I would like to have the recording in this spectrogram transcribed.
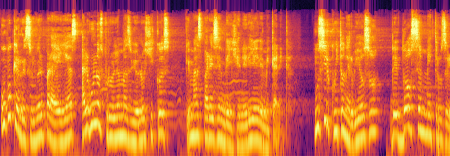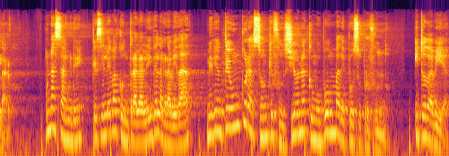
Hubo que resolver para ellas algunos problemas biológicos que más parecen de ingeniería y de mecánica. Un circuito nervioso de 12 metros de largo. Una sangre que se eleva contra la ley de la gravedad mediante un corazón que funciona como bomba de pozo profundo. Y todavía,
